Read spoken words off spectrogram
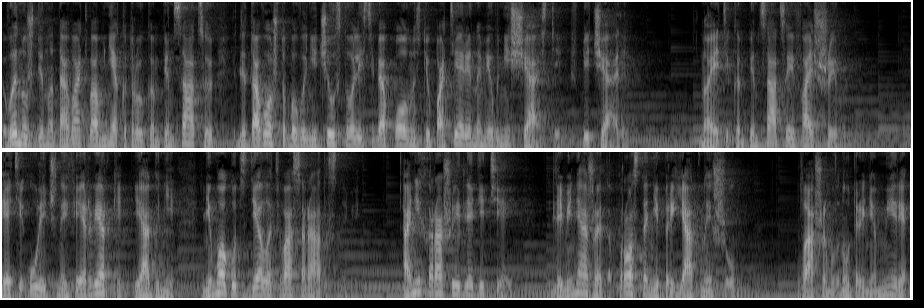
вынуждена давать вам некоторую компенсацию для того, чтобы вы не чувствовали себя полностью потерянными в несчастье, в печали. Но эти компенсации фальшивы. Эти уличные фейерверки и огни не могут сделать вас радостными. Они хороши для детей. Для меня же это просто неприятный шум. В вашем внутреннем мире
